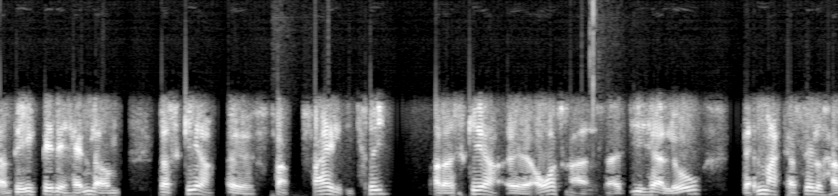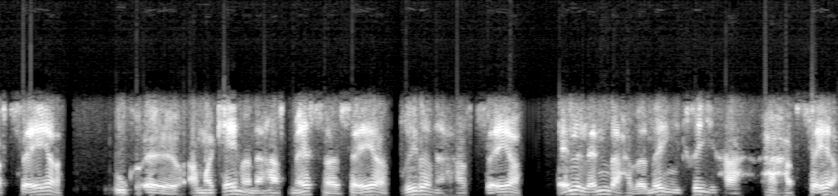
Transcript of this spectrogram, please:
Og det er ikke det, det handler om. Der sker øh, fejl i krig, og der sker øh, overtrædelser af de her love. Danmark har selv haft sager. U- øh, amerikanerne har haft masser af sager. Britterne har haft sager alle lande, der har været med i en krig, har, har haft sager.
